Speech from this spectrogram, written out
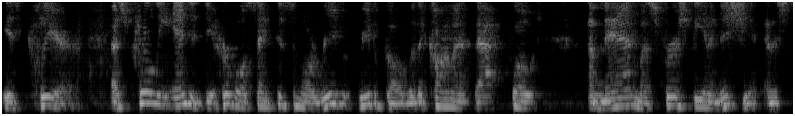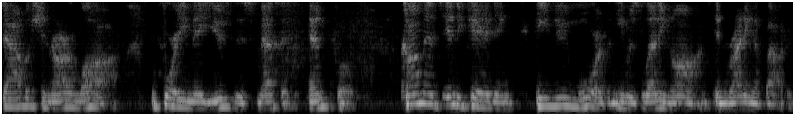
is clear, as Crowley ended the Herbal Sanctissimo Rebeco with a comment that, quote, a man must first be an initiate and established in our law before he may use this method, end quote. Comments indicating he knew more than he was letting on in writing about it.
